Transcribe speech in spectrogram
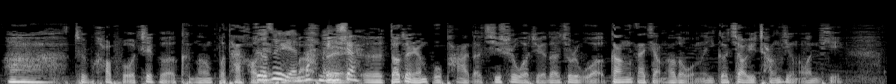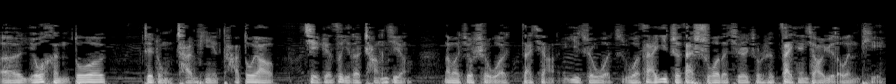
啊，最不靠谱，这个可能不太好得罪人吧没事儿呃，得罪人不怕的。其实我觉得，就是我刚刚才讲到的我们一个教育场景的问题，呃，有很多这种产品，它都要解决自己的场景。那么就是我在讲，一直我我在一直在说的，其实就是在线教育的问题。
